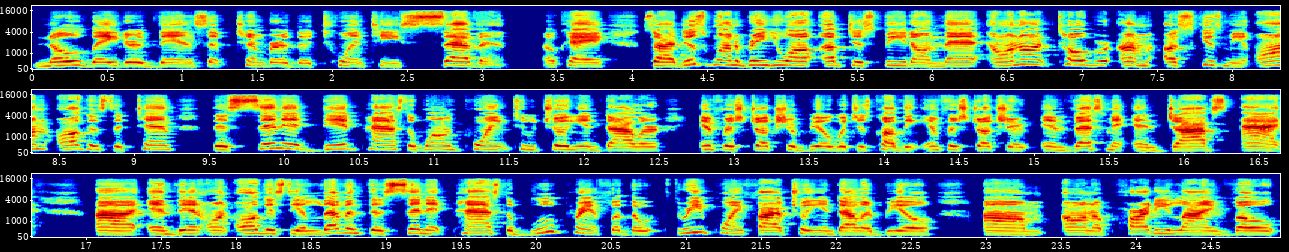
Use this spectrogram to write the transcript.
no later than september the 27th Okay, so I just want to bring you all up to speed on that. On October, um, excuse me, on August the 10th, the Senate did pass the 1.2 trillion dollar infrastructure bill, which is called the Infrastructure Investment and Jobs Act. Uh, and then on August the 11th, the Senate passed the blueprint for the $3.5 trillion bill um, on a party line vote,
